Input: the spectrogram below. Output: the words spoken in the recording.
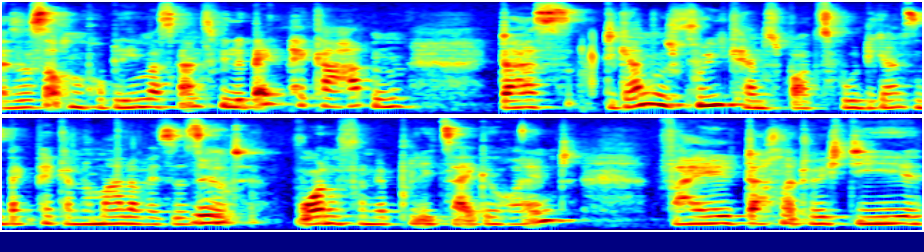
Also das ist auch ein Problem, was ganz viele Backpacker hatten, dass die ganzen Free-Camp-Spots, wo die ganzen Backpacker normalerweise sind, ja. wurden von der Polizei geräumt, weil das natürlich die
